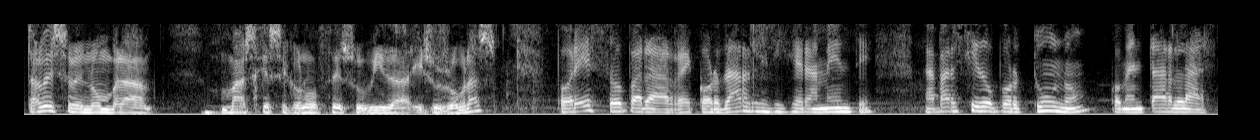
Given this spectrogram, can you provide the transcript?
Tal vez se le nombra más que se conoce su vida y sus obras. Por eso, para recordarles ligeramente, me ha parecido oportuno comentar las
